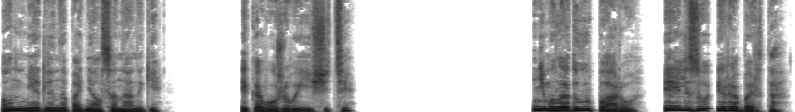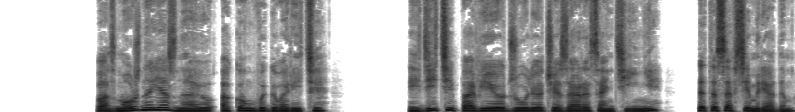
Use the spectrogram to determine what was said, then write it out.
Он медленно поднялся на ноги. «И кого же вы ищете?» «Немолодую пару, Эльзу и Роберта». «Возможно, я знаю, о ком вы говорите. Идите по Вио Джулио Чезаре Сантини, это совсем рядом.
